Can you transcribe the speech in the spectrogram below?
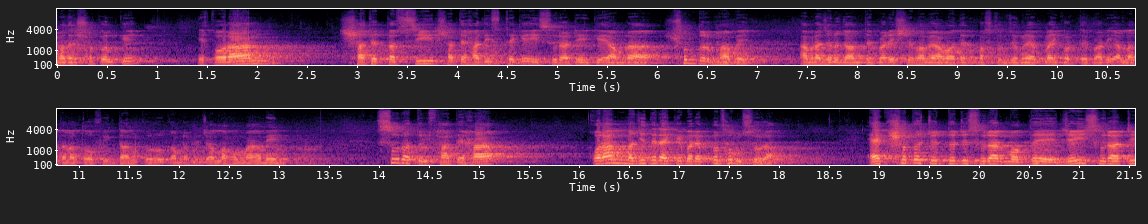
আমাদের সকলকে এ কোরআন সাথে তাফসির, সাথে হাদিস থেকে এই সুরাটিকে আমরা সুন্দরভাবে আমরা যেন জানতে পারি, সেভাবে আমাদের বাস্তব জীবনে অ্যাপ্লাই করতে পারি। আল্লাহ তালা তৌফিক দান করুক, আমরা হচ্ছে আল্লাহ আমিন। সুরাতুল ফাতেহা কোরআন মাজিদের একেবারে প্রথম সুরা। একশত চোদ্দটি সুরার মধ্যে যেই সুরাটি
